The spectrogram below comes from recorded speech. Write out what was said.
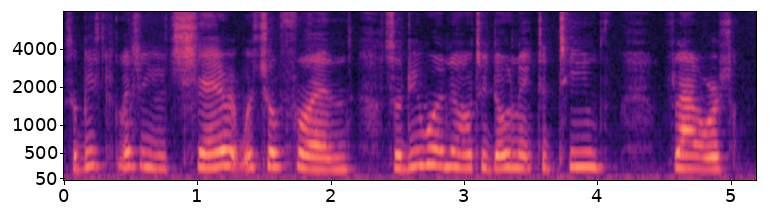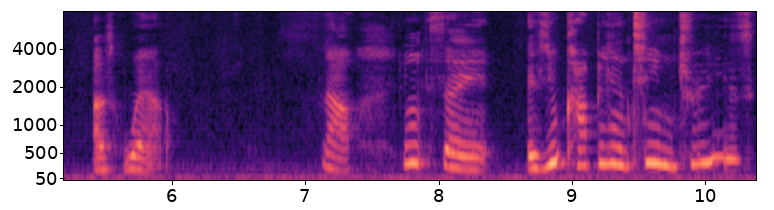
So please make sure you share it with your friends, so they will know to donate to Team Flowers as well. Now, you might say, is you copying Team Trees?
